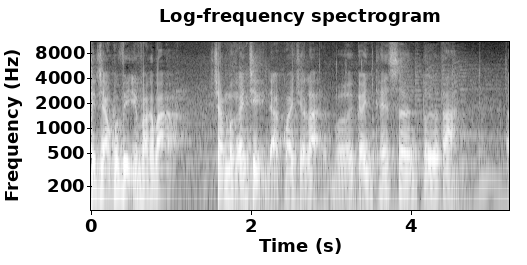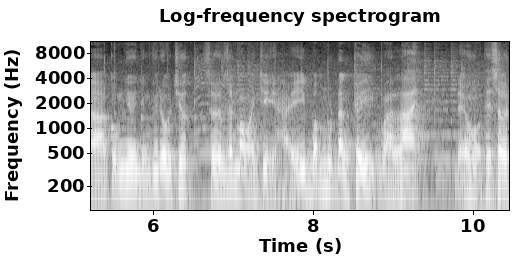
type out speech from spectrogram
Xin chào quý vị và các bạn. Chào mừng anh chị đã quay trở lại với kênh Thế Sơn Toyota. À, Cũng như những video trước Sơn rất mong anh chị hãy bấm nút đăng ký và like để ủng hộ Thế Sơn.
